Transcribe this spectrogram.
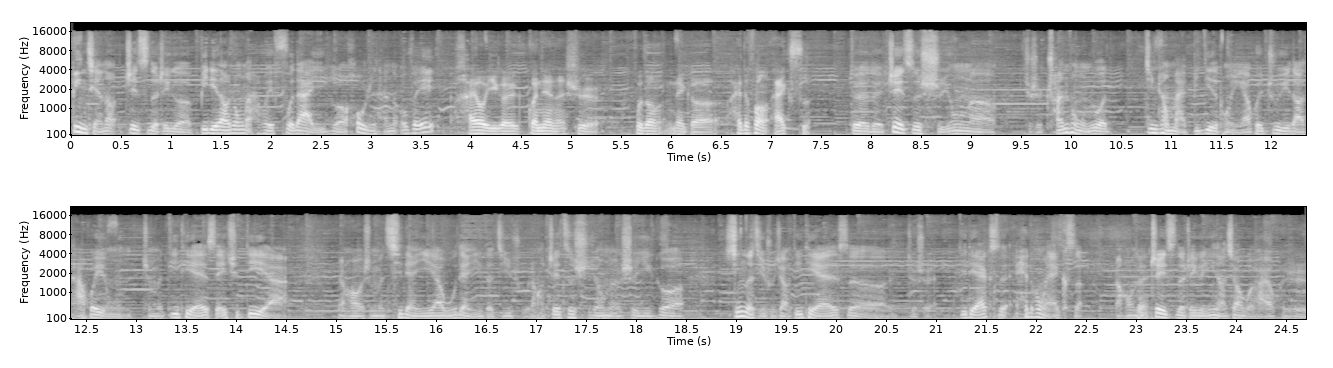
并且呢，这次的这个 BD 当中呢，还会附带一个后置弹的 OVA。还有一个关键的是附赠那个 Headphone X。对对对，这次使用了就是传统如果经常买 BD 的朋友应该会注意到，它会用什么 DTS HD 啊，然后什么七点一啊、五点一的技术，然后这次使用的是一个新的技术叫 DTS，呃就是 DTX Headphone X。然后呢，这次的这个音响效果还会是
